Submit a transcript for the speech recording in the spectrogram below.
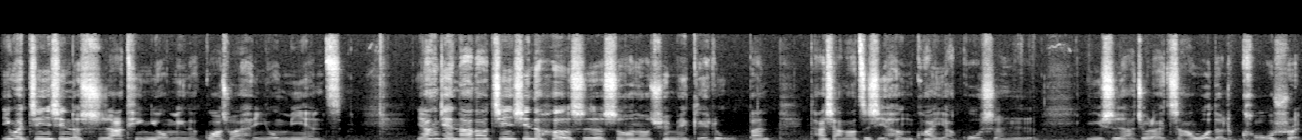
因为金星的诗啊挺有名的，挂出来很有面子。杨戬拿到金星的贺诗的时候呢，却没给鲁班。他想到自己很快也要过生日，于是啊就来找我的口水，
